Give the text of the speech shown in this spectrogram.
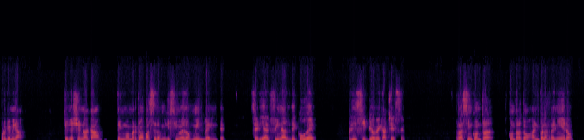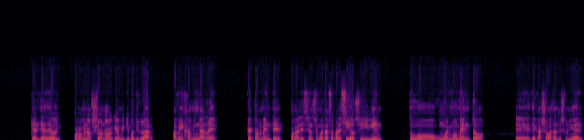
Porque mira, estoy leyendo acá, tengo Mercado Pase 2019-2020. Sería el final de Coudet, principio de BKHS. Racing contrató a Nicolás Reñero, que al día de hoy, por lo menos yo no lo quiero en mi equipo titular, a Benjamín Garré, que actualmente por la lesión se encuentra desaparecido, si bien tuvo un buen momento, eh, decayó bastante su nivel.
